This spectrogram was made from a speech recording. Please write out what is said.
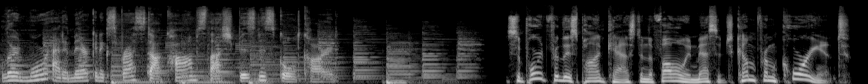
Learn more at americanexpress.com slash business gold card. Support for this podcast and the following message come from Corient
